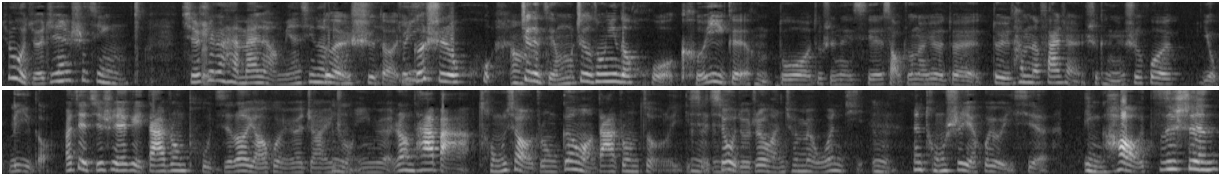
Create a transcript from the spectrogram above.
就我觉得这件事情其实是个还蛮两面性的。对，是的，一个是火、嗯这个节目这个综艺的火，可以给很多就是那些小众的乐队，对于他们的发展是肯定是会有利的。而且其实也给大众普及了摇滚乐这样一种音乐，让他把从小众更往大众走了一些。其实我觉得这完全没有问题，嗯，但同时也会有一些引号资深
